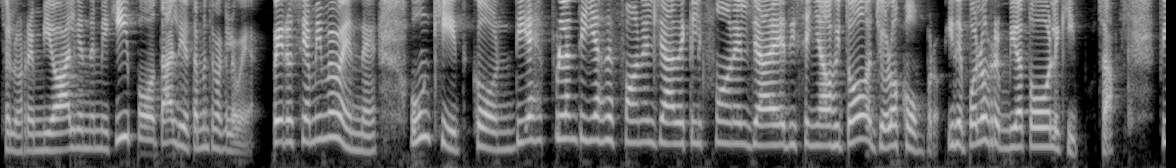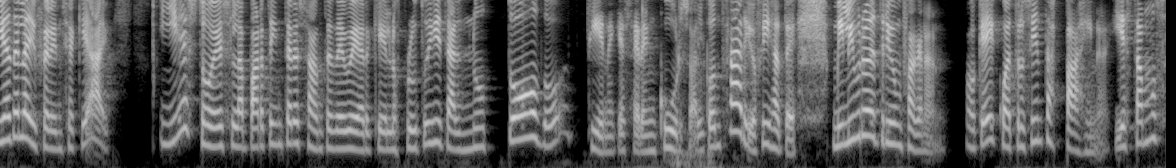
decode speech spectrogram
se lo reenvío a alguien de mi equipo, tal, directamente para que lo vea. Pero si a mí me venden un kit con 10 plantillas de funnel ya, de ClickFunnels ya diseñados y todo, yo lo compro y después lo reenvío a todo el equipo. O sea, fíjate la diferencia que hay. Y esto es la parte interesante de ver que los productos digitales no todo tiene que ser en curso. Al contrario, fíjate, mi libro de Triunfa Gran ¿ok? 400 páginas. Y estamos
